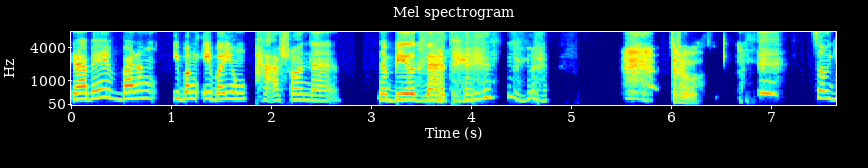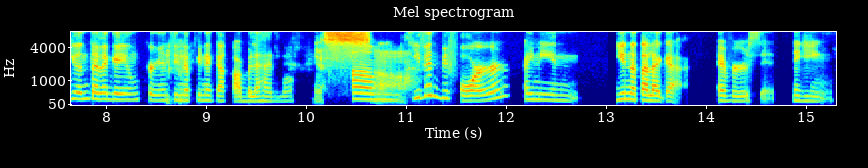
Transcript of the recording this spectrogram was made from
grabe, parang ibang-iba yung passion na na-build natin. True. So yun talaga yung currently na pinagkakabalahan mo. Yes. Um, ah, even before, I mean, yun na talaga ever since. Naging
